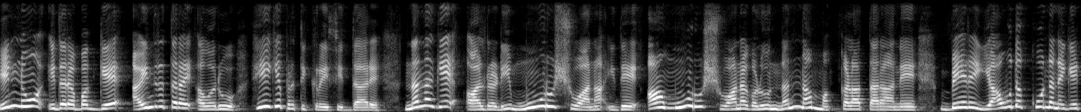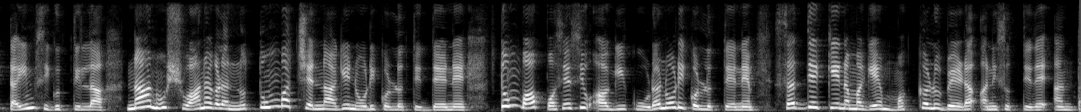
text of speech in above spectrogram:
ಇನ್ನು ಇದರ ಬಗ್ಗೆ ಐಂದ್ರತರೈ ಅವರು ಹೀಗೆ ಪ್ರತಿಕ್ರಿಯಿಸಿದ್ದಾರೆ. ನನಗೆ ಆಲ್ರೆಡಿ ಮೂರು ಶ್ವಾನ ಇದೆ. ಆ ಮೂರು ಶ್ವಾನಗಳು ನನ್ನ ಮಕ್ಕಳ ತರಾನೇ. ಬೇರೆ ಯಾವುದಕ್ಕೂ ನನಗೆ ಟೈಮ್ ಸಿಗುತ್ತಿಲ್ಲ. ನಾನು ಶ್ವಾನಗಳನ್ನು ತುಂಬ ಚೆನ್ನಾಗಿ ನೋಡಿಕೊಳ್ಳುತ್ತಿದ್ದೇನೆ. ತುಂಬ ಪೊಸೆಸಿವ್ ಆಗಿ ಕೂಡ ನೋಡಿಕೊಳ್ಳುತ್ತೇನೆ. ಸದ್ಯಕ್ಕೆ ನಮಗೆ ಮಕ್ಕಳು ಬೇಡ ಅನಿಸುತ್ತಿದೆ ಅಂತ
